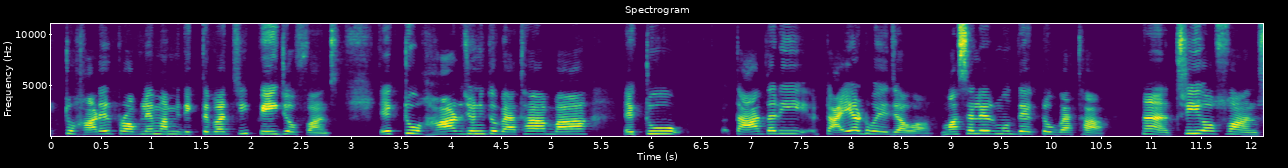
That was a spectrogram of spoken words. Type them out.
একটু হাড়ের প্রবলেম আমি দেখতে পাচ্ছি পেজ অফ ওয়ান্স একটু হাড়জনিত ব্যথা বা একটু তাড়াতাড়ি টায়ার্ড হয়ে যাওয়া মাসেলের মধ্যে একটু ব্যথা হ্যাঁ three of wands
